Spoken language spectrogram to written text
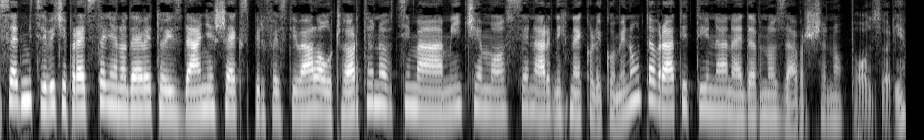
sedmice biće predstavljeno deveto izdanje Šekspir festivala u Čortanovcima, a mi ćemo se narednih nekoliko minuta vratiti na nedavno završeno pozorje.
